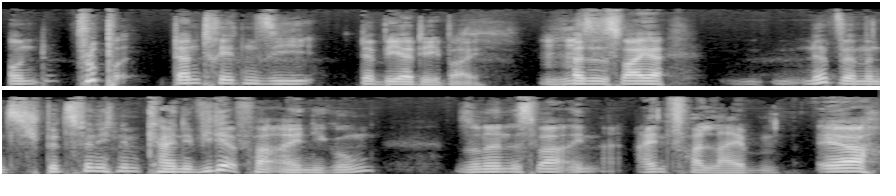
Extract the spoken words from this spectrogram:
und flupp, dann treten sie der BRD bei. Mhm. Also es war ja, ne, wenn man es spitzfindig nimmt, keine Wiedervereinigung, sondern es war ein Einverleiben. ja,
